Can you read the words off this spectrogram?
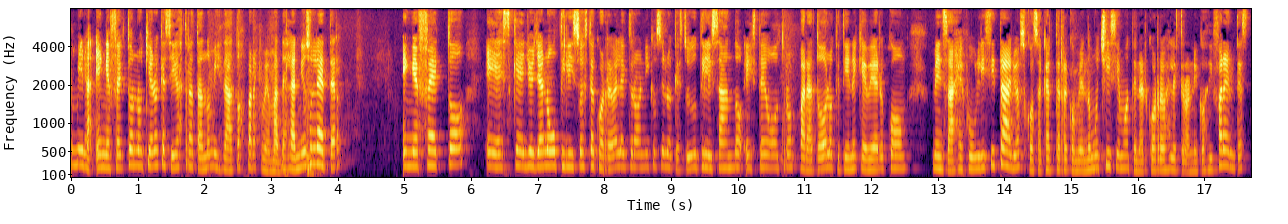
mira, en efecto no quiero que sigas tratando mis datos para que me mandes la newsletter. En efecto, es que yo ya no utilizo este correo electrónico, sino que estoy utilizando este otro para todo lo que tiene que ver con mensajes publicitarios, cosa que te recomiendo muchísimo, tener correos electrónicos diferentes.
